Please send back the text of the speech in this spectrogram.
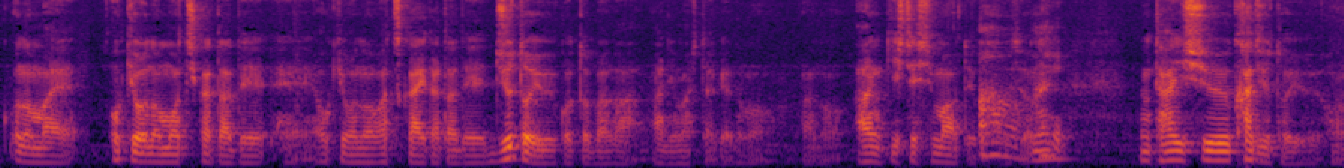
この前お経の持ち方で、えーお経の扱い方で「呪」という言葉がありましたけれどもあの暗記してしまうということですよね。大衆家事という本。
